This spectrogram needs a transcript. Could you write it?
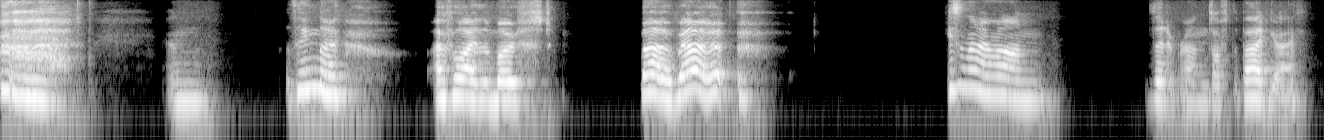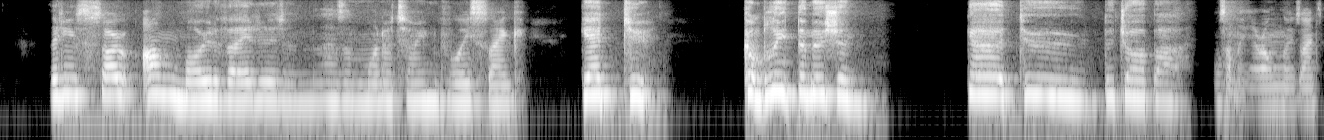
and the thing that I find the most it isn't that I run that it runs off the bad guy. That he's so unmotivated and has a monotone voice like, get to complete the mission, get to the chopper, or something along those lines.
